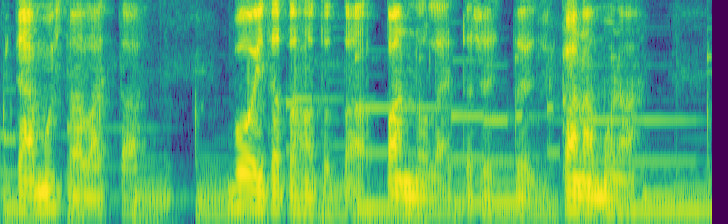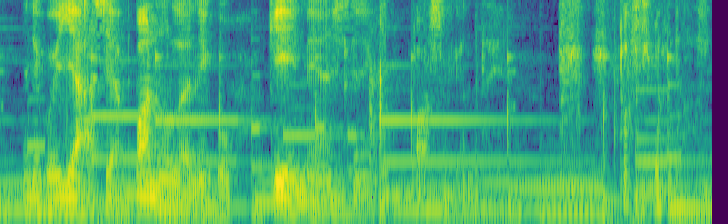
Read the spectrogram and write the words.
Pitää muistaa laittaa voita tohon tota pannulle, että se sitten kananmuna ja niinku jää siihen pannulle niinku kiinni ja sitten niinku paskentaa. Paskentaa se.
